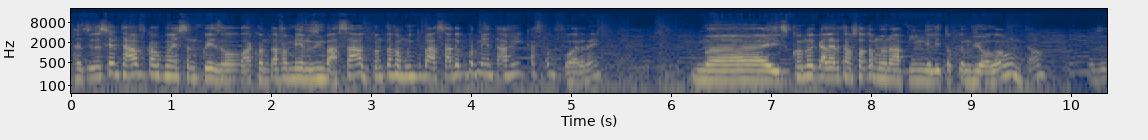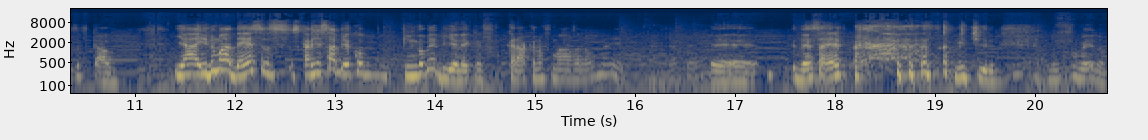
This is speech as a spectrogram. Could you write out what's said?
Às vezes eu sentava, ficava conversando com eles lá quando tava menos embaçado. Quando tava muito embaçado, eu cumprimentava e cascava fora, né? Mas quando a galera tava só tomando uma pinga ali, tocando violão e tal, às vezes eu ficava. E aí, numa dessas, os caras já sabiam que eu pinga eu bebia, né? Que crack eu não fumava, não, mas. É, dessa época. Mentira, não fumei não.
